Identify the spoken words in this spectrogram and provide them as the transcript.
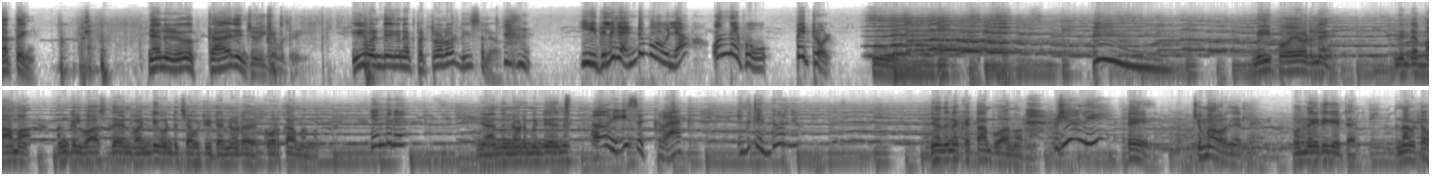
നത്തിങ് ഞാനൊരു കാര്യം ചോദിക്കാൻ പറ്റി ഈ വണ്ടി എങ്ങനെ പെട്രോളോ ഡീസലോ? ഇതിൽ രണ്ടും പോവില്ല ഒന്നേ പോവൂ. പെട്രോൾ. നീ പോയ ഉടനെ നിന്റെ മാമ അങ്കിൾ വാസുദേവൻ വണ്ടി കൊണ്ട് ചവിട്ടിട്ട് എന്നോട് കോർക്കാൻ വന്നു. എന്തിന്? ഞാൻ നിന്നോട് മിണ്ടിയതിന്. ക്രാക്ക് എന്നിട്ട് എന്ത് പറഞ്ഞു? ഞാൻ നിന്നെ കെട്ടാൻ പോവാന്ന് പറഞ്ഞു. ഏയ് ചുമ്മാ പറഞ്ഞല്ലേ? ഒന്ന് എരി കേട്ടാൻ എന്നാ വിട്ടോ?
